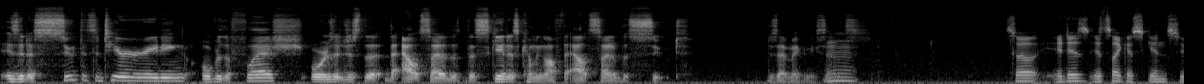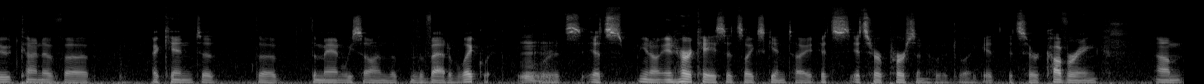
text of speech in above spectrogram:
is it a suit that's deteriorating over the flesh or is it just the, the outside of the, the skin is coming off the outside of the suit does that make any sense So it is. It's like a skin suit, kind of uh, akin to the the man we saw in the the vat of liquid, Mhm. where it's it's you know in her case it's like skin tight. It's it's her personhood, like it, it's her covering. Um,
